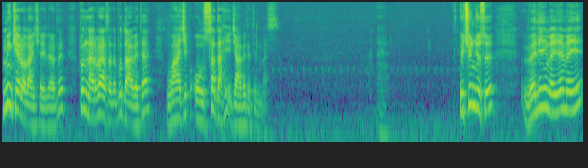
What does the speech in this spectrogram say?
münker olan şeylerdir. Bunlar varsa da bu davete vacip olsa dahi icabet edilmez. Üçüncüsü, velime yemeği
